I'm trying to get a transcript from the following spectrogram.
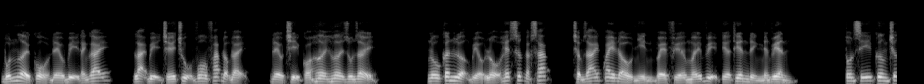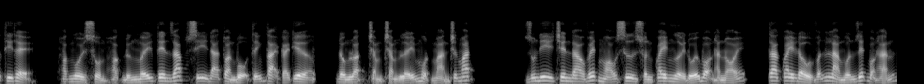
Bốn người cổ đều bị đánh gãy lại bị chế trụ vô pháp động đậy, đều chỉ có hơi hơi run dày nô cân lượng biểu lộ hết sức đặc sắc, chậm rãi quay đầu nhìn về phía mấy vị tia thiên đình nhân viên. Tôn sĩ cương trước thi thể, hoặc ngồi sổn hoặc đứng mấy tên giáp sĩ đã toàn bộ tính tại cái kia, đồng loạt chằm chằm lấy một màn trước mắt. Run đi trên đao vết máu sư xuân quay người đối bọn hắn nói, ta quay đầu vẫn là muốn giết bọn hắn,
